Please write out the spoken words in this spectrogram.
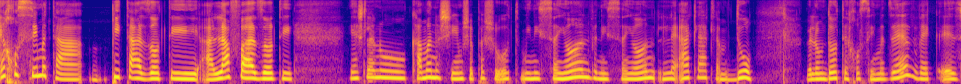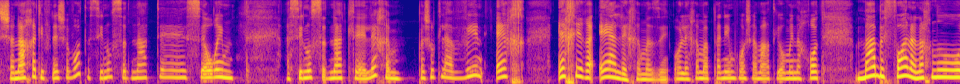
איך עושים את הפיתה הזאתי, הלאפה הזאתי? יש לנו כמה נשים שפשוט מניסיון וניסיון לאט לאט למדו ולומדות איך עושים את זה, ושנה אחת לפני שבועות עשינו סדנת uh, שעורים. עשינו סדנת uh, לחם, פשוט להבין איך, איך ייראה הלחם הזה, או לחם הפנים, כמו שאמרתי, או מנחות, מה בפועל אנחנו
